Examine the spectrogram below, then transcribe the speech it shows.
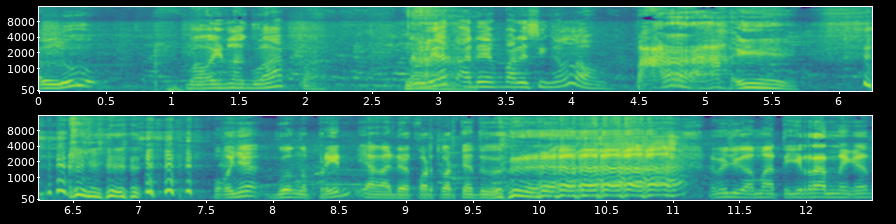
lu bawain lagu apa? Nah. Nah. lihat ada yang pada singelong. parah ih pokoknya gua ngeprint yang ada chord-chordnya tuh. Namanya juga amatiran ya kan?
